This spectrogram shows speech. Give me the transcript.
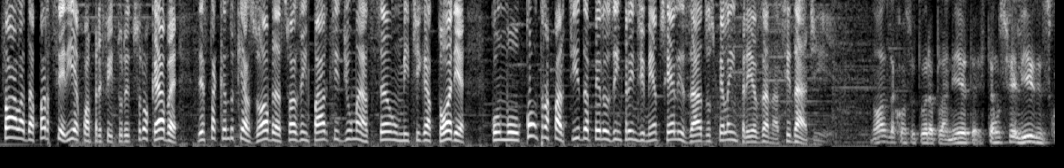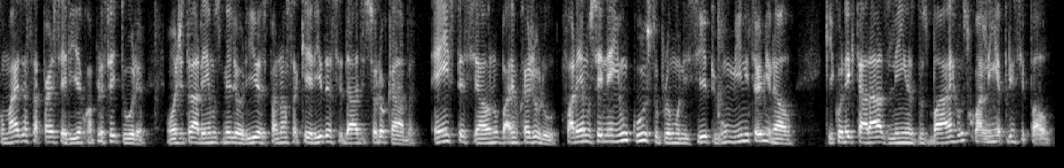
fala da parceria com a Prefeitura de Sorocaba, destacando que as obras fazem parte de uma ação mitigatória como contrapartida pelos empreendimentos realizados pela empresa na cidade. Nós da construtora Planeta estamos felizes com mais essa parceria com a Prefeitura, onde traremos melhorias para nossa querida cidade de Sorocaba, em especial no bairro Cajuru. Faremos sem nenhum custo para o município um mini terminal que conectará as linhas dos bairros com a linha principal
